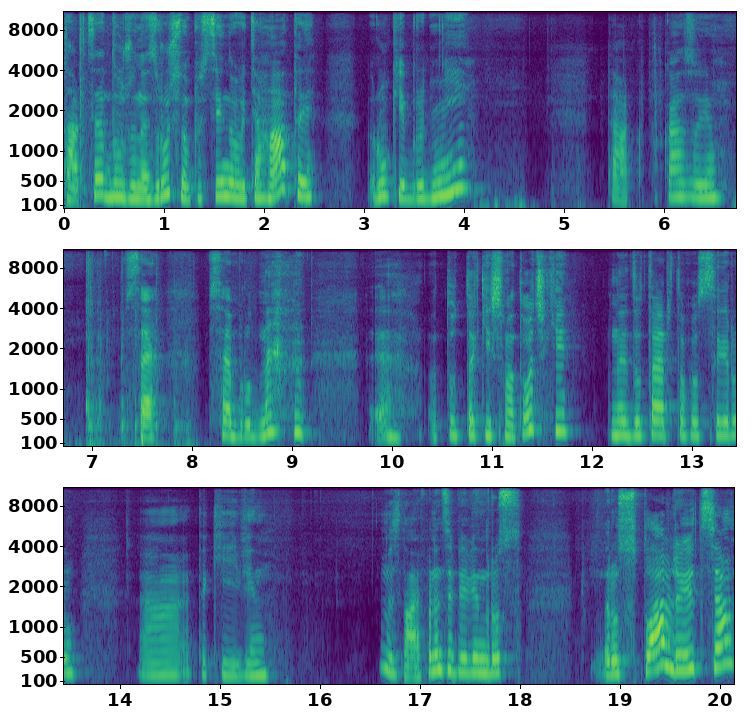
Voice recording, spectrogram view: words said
Так, це дуже незручно постійно витягати. Руки брудні. Так, показую. Все, все брудне. Е, Тут такі шматочки недотертого сиру. Е, Такий він. Не знаю, в принципі, він роз, розплавлюється,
